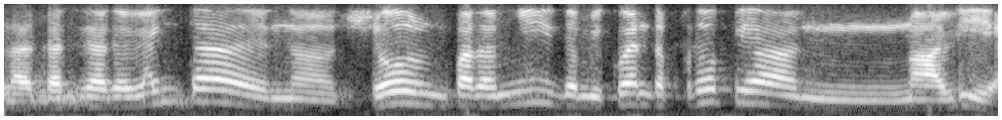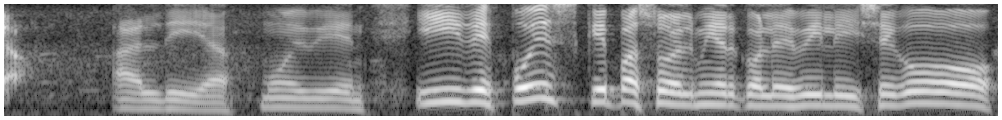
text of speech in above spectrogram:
La cantidad de ventas, no, yo para mí, de mi cuenta propia, no había. Al día, muy bien. ¿Y después qué pasó el miércoles, Billy? ¿Llegó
